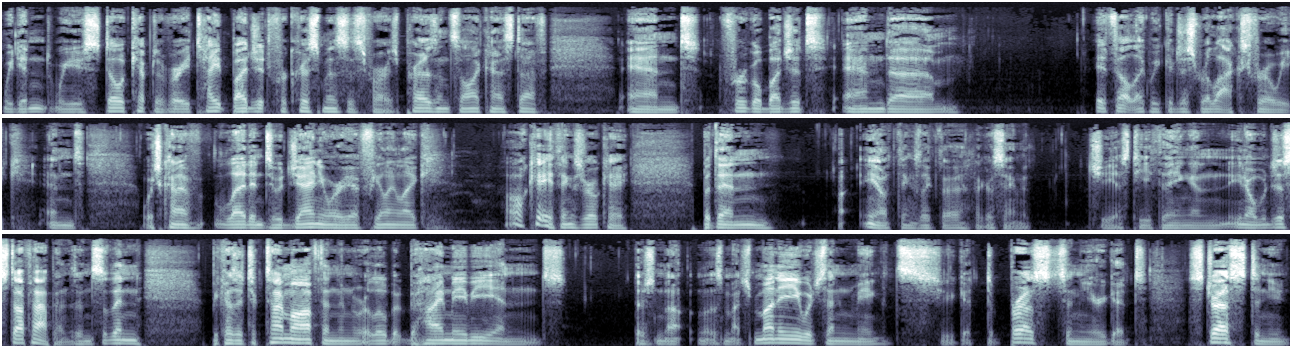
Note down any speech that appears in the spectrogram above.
We didn't. We still kept a very tight budget for Christmas as far as presents and all that kind of stuff, and frugal budget. And um, it felt like we could just relax for a week, and which kind of led into a January of feeling like, okay, things are okay. But then uh, you know, things like the like I was saying the GST thing, and you know, just stuff happens. And so then, because I took time off, and then we're a little bit behind maybe, and there's not as much money, which then means you get depressed and you get stressed, and you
